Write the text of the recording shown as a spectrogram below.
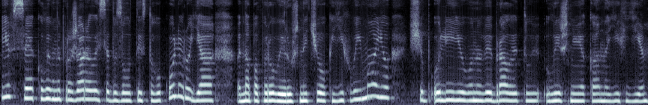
І все, коли вони прожарилися до золотистого кольору, я на паперовий рушничок їх виймаю, щоб олію вони вибрали ту лишню, яка на їх є.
